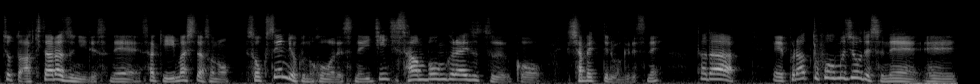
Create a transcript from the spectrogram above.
ちょっと飽き足らずにですねさっき言いましたその即戦力の方はですね1日3本ぐらいずつこう喋ってるわけですね。ただ、え、プラットフォーム上ですね、え、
